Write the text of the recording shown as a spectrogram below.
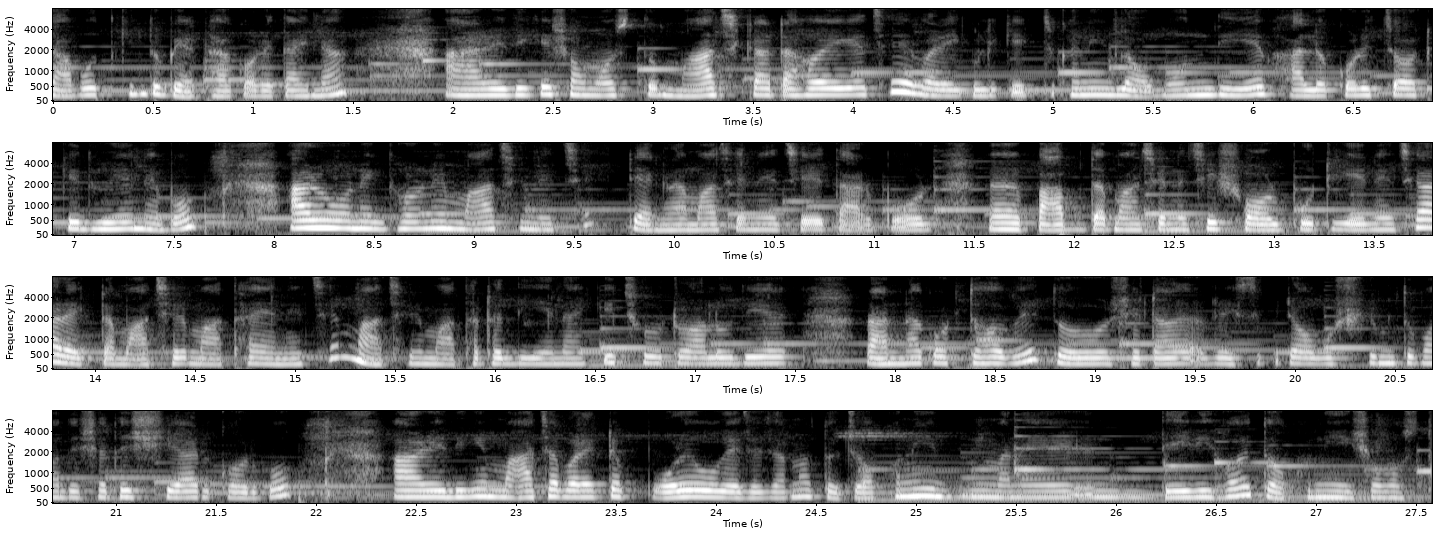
যাবত কিন্তু ব্যথা করে, তাই না? আর এদিকে সমস্ত মাছ কাটা হয়ে গেছে, এবার এগুলিকে একটুখানি লবণ দিয়ে ভালো করে চটকে ধুয়ে নেব। আরও অনেক ধরনের মাছ এনেছে, ট্যাংরা মাছ এনেছে, তারপর পাবদা মাছ এনেছে, সরপুটি এনেছে, আর একটা মাছের মাথা এনেছে। মাছের মাথাটা দিয়ে নাকি ছোটো আলু দিয়ে রান্না করতে হবে, তো সেটা রেসিপিটা অবশ্যই আমি তোমাদের সাথে শেয়ার করব। আর এদিকে মাছ আবার একটা পড়েও গেছে, জানো তো? যখনই মানে দেরি হয় তখনই এই সমস্ত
